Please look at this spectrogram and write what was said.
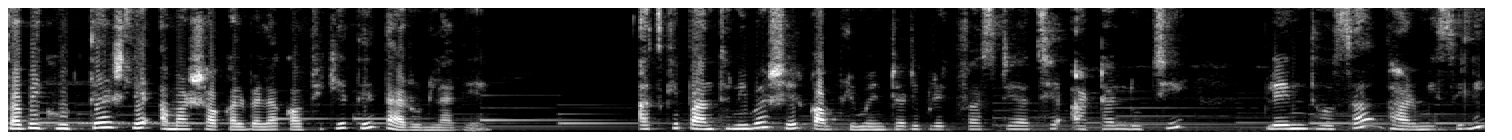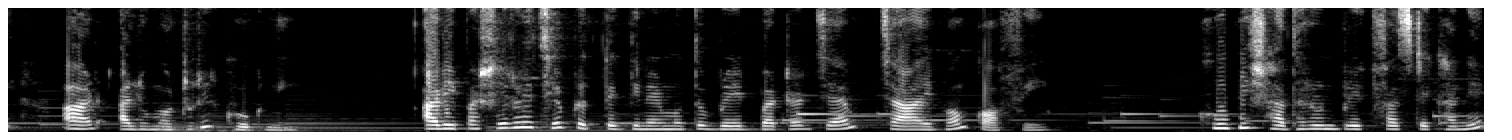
তবে ঘুরতে আসলে আমার সকালবেলা কফি খেতে দারুণ লাগে। আজকে পান্থনিবাসের কমপ্লিমেন্টারি ব্রেকফাস্টে আছে আটার লুচি, প্লেন ধোসা, ভার্মিসিলি আর আলু মটরের ঘুগনি। আর এ পাশে রয়েছে প্রত্যেক দিনের মতো ব্রেড বাটার, জ্যাম, চা এবং কফি। খুবই সাধারণ ব্রেকফাস্ট এখানে।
